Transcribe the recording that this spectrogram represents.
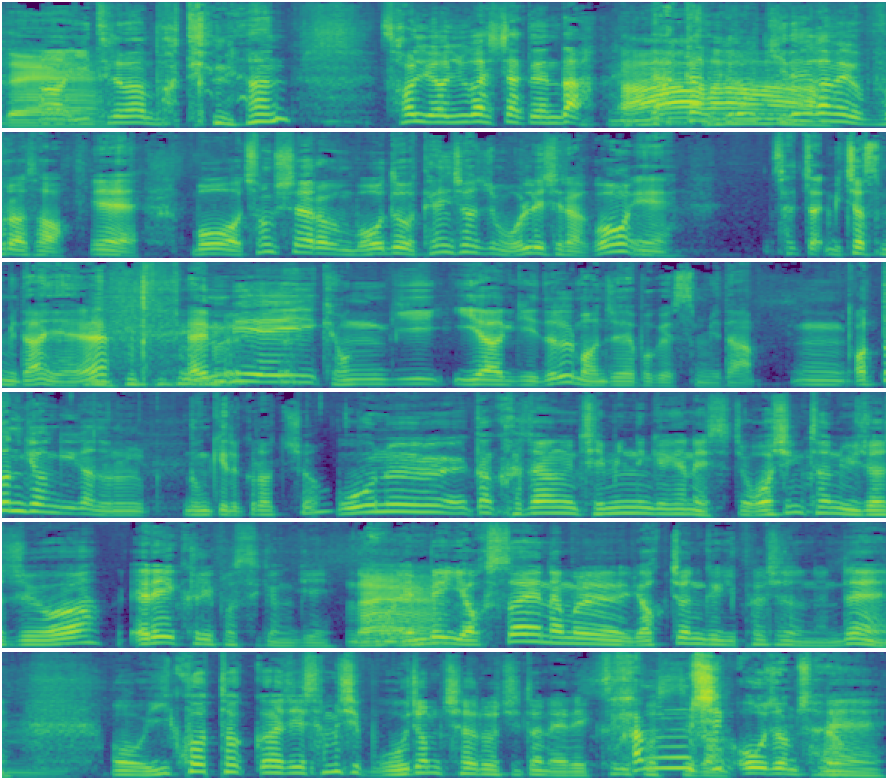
네. 어, 이틀만 버티면 설 연휴가 시작된다. 아. 약간 그런 기대감에 부풀어서 예, 뭐 청취자 여러분 모두 텐션 좀 올리시라고 예. 살짝 미쳤습니다. 예. NBA 경기 이야기들을 먼저 해보겠습니다. 음, 어떤 경기가 눈을, 눈길을 끌었죠? 오늘 일단 가장 재밌는 경기 하나 있었죠. 워싱턴 위저즈와 LA 클리퍼스 경기. 네. 어, NBA 역사에 남을 역전극이 펼쳐졌는데 어, 2쿼터까지 35점 차로 지던 LA 클리퍼스가 35점 차요. 네.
